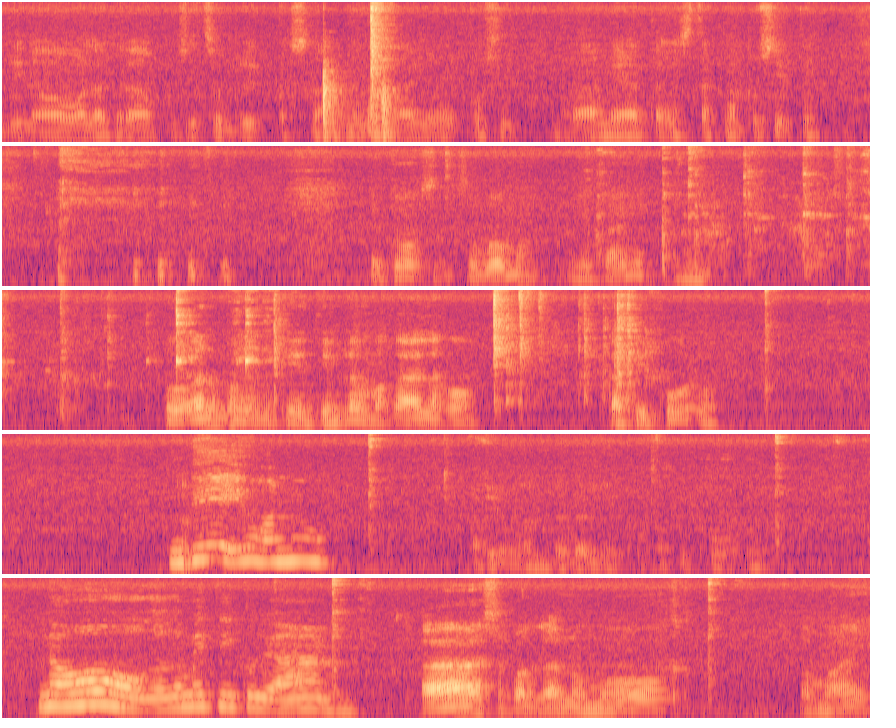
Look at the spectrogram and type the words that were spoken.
Hindi na mawala talaga ang pusit sa breakfast namin. Marami may pusit. Marami yata ang stock na pusit eh. ito, subo mo. Hindi tayo. O ano bang tinitimpla? Makala ko. Kapi puro. Hindi, yung ano. Ayun, ang dadali ko. Kapi puro. No, gagamitin ko yan. Ah, sa pag ano mo, kamay.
